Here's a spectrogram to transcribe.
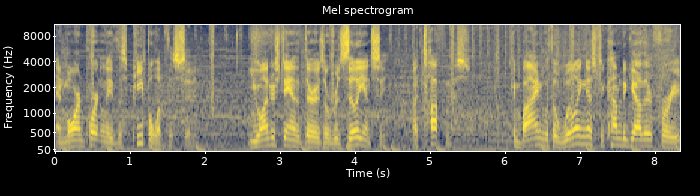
and more importantly, the people of this city, you understand that there is a resiliency, a toughness, combined with a willingness to come together for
